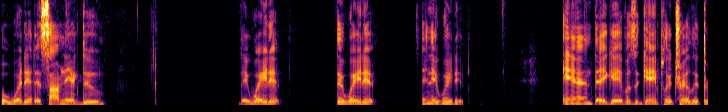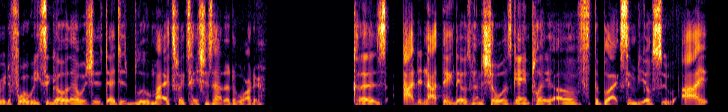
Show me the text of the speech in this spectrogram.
But what did Insomniac do? They waited, they waited, and they waited and they gave us a gameplay trailer three to four weeks ago that was just that just blew my expectations out of the water. Because i did not think they was going to show us gameplay of the black symbiote suit. I,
